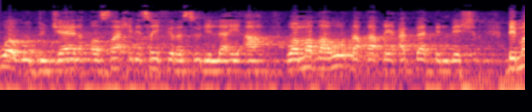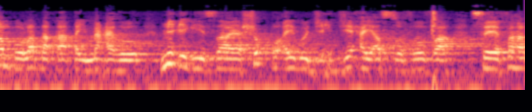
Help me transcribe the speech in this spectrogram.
wa abu dujaana oo saaxibi sayfi rasuuli illaahi ah wamadaa wuu dhaqaaqay cabaad bin bishr. Biman buu la dhaqaaqay macahu micigiisa yashuqu ayagoo jixjiixaya asufuufa seefaha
